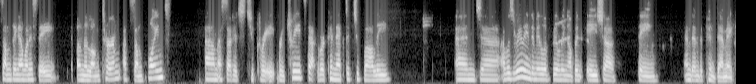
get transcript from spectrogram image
something I want to stay on the long term at some point um, I started to create retreats that were connected to Bali. And uh, I was really in the middle of building up an Asia thing. And then the pandemic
